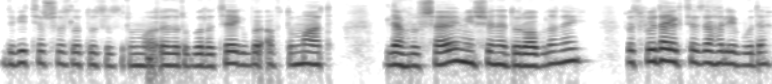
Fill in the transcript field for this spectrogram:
Дивіться, що Златуся зрому- е, зробила. Це якби автомат для грошей, він ще не дороблений. Розповідай, як це взагалі буде.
